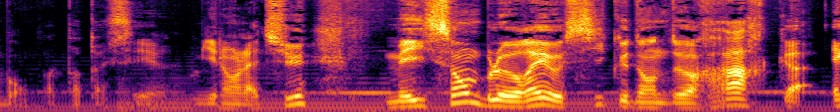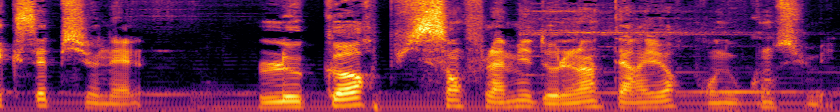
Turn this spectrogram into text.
Bon, on va pas passer euh, mille ans là-dessus, mais il semblerait aussi que dans de rares cas exceptionnels, le corps puisse s'enflammer de l'intérieur pour nous consumer.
